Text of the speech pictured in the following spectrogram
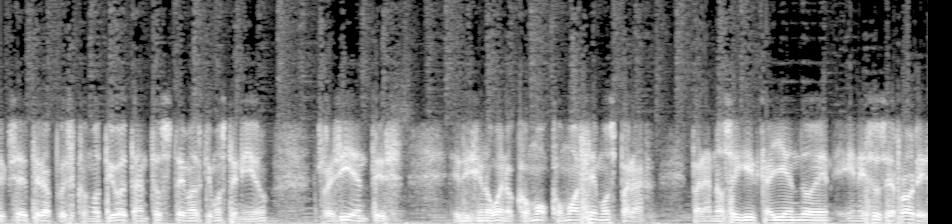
etcétera, pues con motivo de tantos temas que hemos tenido recientes, eh, diciendo, bueno, ¿cómo, cómo hacemos para, para no seguir cayendo en, en esos errores?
